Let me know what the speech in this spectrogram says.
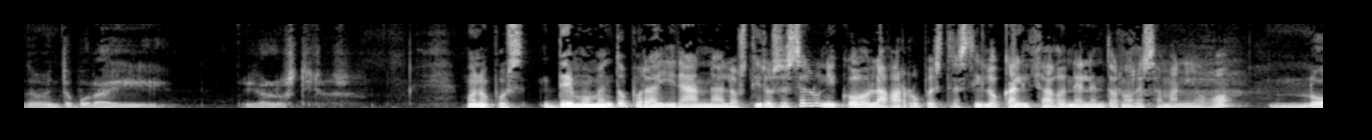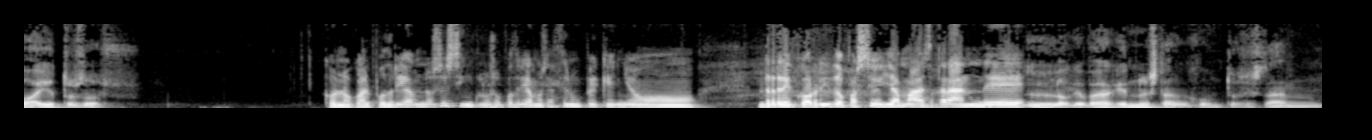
de momento por ahí irán los tiros. Bueno, pues de momento por ahí irán a los tiros. ¿Es el único lagar rupestre así localizado en el entorno de Samaniego? No, hay otros dos. Con lo cual podríamos, no sé si incluso podríamos hacer un pequeño recorrido, paseo ya más grande. Lo que pasa es que no están juntos, están,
